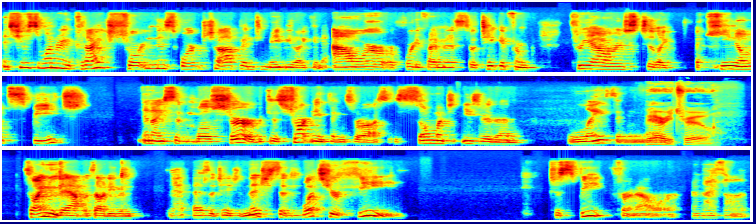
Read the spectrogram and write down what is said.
And she was wondering, could I shorten this workshop into maybe like an hour or 45 minutes? So take it from three hours to like a keynote speech. And I said, well, sure, because shortening things for us is so much easier than lengthening. Very true. So I knew that without even hesitation. Then she said, what's your fee to speak for an hour? And I thought,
